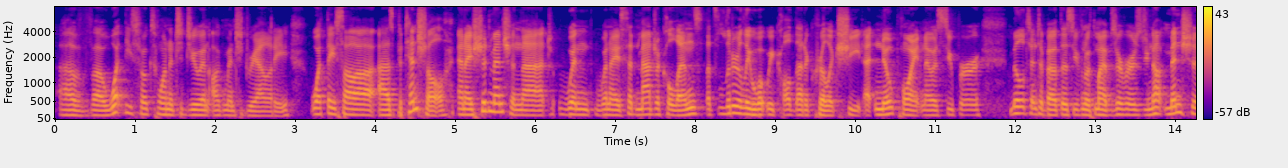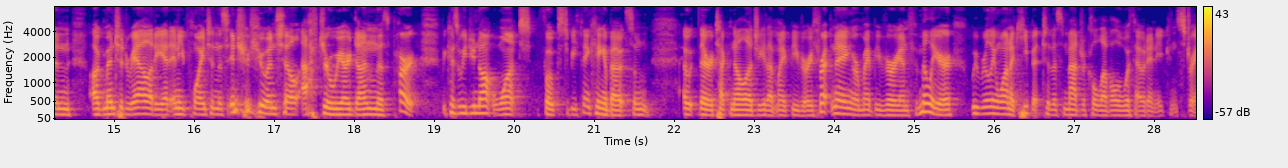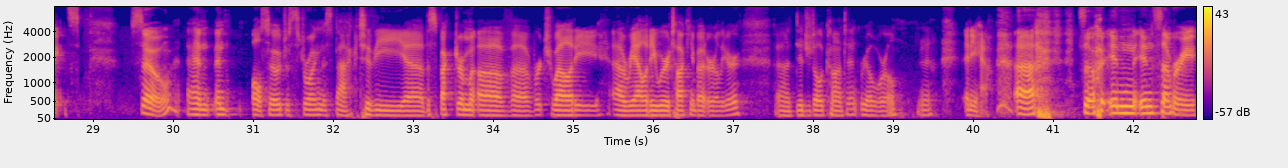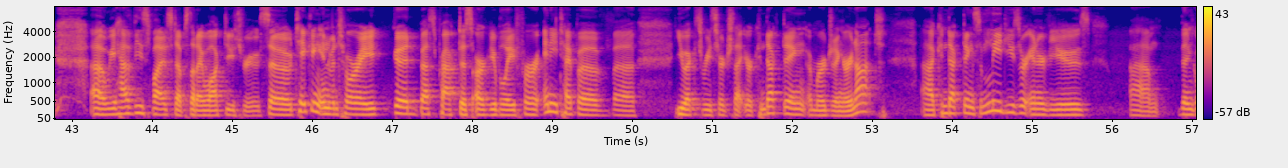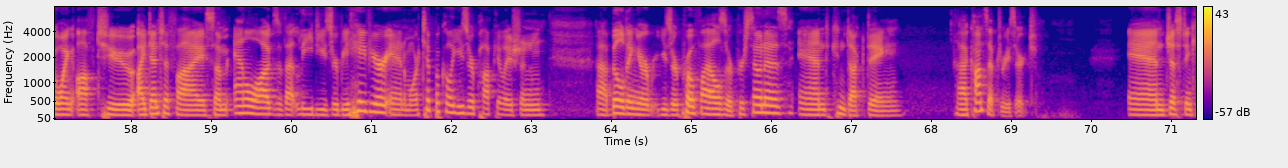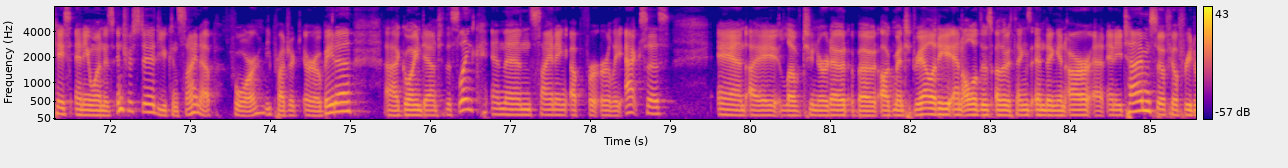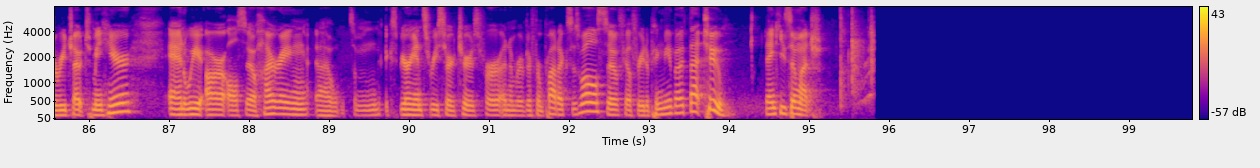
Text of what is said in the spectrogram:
of uh, what these folks wanted to do in augmented reality, what they saw as potential. And I should mention that when, when I said magical lens, that's literally what we called that acrylic sheet. At no point, and I was super militant about this, even with my observers, do not mention augmented reality at any point in this interview until after we are done this part, because we do not want folks to be thinking about some out there technology that might be very threatening or might be very unfamiliar. We really want to keep it to this magical level without any constraints. So, and, and also just throwing this back to the, uh, the spectrum of uh, virtuality, uh, reality we were talking about earlier, uh, digital content, real world, yeah. anyhow. Uh, so in, in summary, uh, we have these five steps that I walked you through. So taking inventory, good best practice arguably for any type of UX research that you're conducting, emerging or not, conducting some lead user interviews, um, then going off to identify some analogs of that lead user behavior in a more typical user population, uh, building your user profiles or personas, and conducting uh, concept research. And just in case anyone is interested, you can sign up for the Project Aero Beta, uh, going down to this link and then signing up for early access and I love to nerd out about augmented reality and all of those other things ending in R at any time, so feel free to reach out to me here. And we are also hiring uh, some experienced researchers for a number of different products as well, so feel free to ping me about that too. Thank you so much.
